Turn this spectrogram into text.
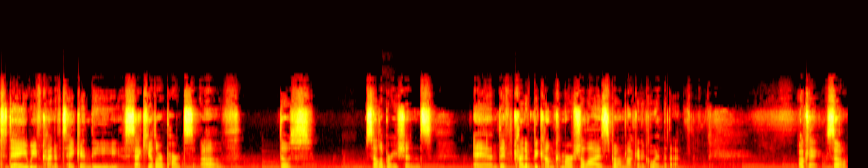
Today we've kind of taken the secular parts of those celebrations and they've kind of become commercialized, but I'm not going to go into that. Okay, so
